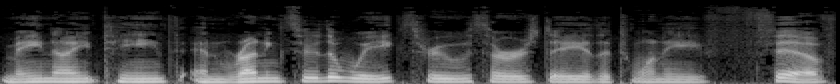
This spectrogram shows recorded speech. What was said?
May 19th, and running through the week through Thursday, the 25th,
